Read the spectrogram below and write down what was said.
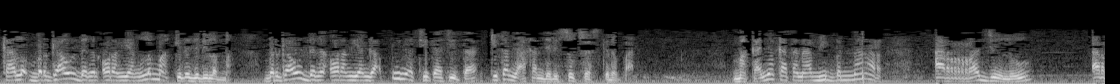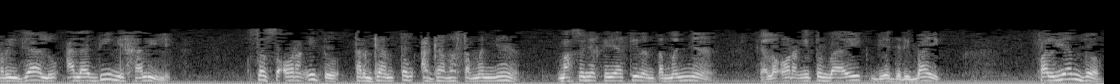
kalau bergaul dengan orang yang lemah, kita jadi lemah. Bergaul dengan orang yang nggak punya cita-cita, kita nggak akan jadi sukses ke depan. Makanya kata Nabi benar, ar-rajulu ar-rijalu ala dini khalili. Seseorang itu tergantung agama temannya. Maksudnya keyakinan temannya. Kalau orang itu baik, dia jadi baik. Falyanzur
